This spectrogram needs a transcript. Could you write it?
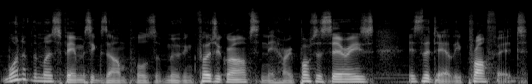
One of the most famous examples of moving photographs in the Harry Potter series is the Daily Prophet,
